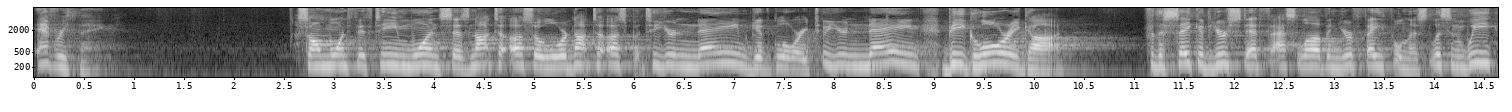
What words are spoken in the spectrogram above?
Everything. Psalm 115, 1 says, Not to us, O Lord, not to us, but to your name give glory. To your name be glory, God for the sake of your steadfast love and your faithfulness. Listen, we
